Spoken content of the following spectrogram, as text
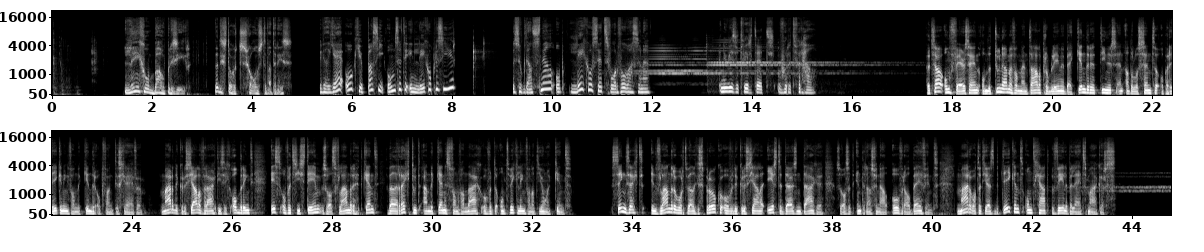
Lego bouwplezier. Dat is toch het schoonste wat er is? Wil jij ook je passie omzetten in Lego-plezier? Zoek dan snel op Lego sets voor volwassenen. En nu is het weer tijd voor het verhaal. Het zou onfair zijn om de toename van mentale problemen bij kinderen, tieners en adolescenten op rekening van de kinderopvang te schrijven. Maar de cruciale vraag die zich opdringt is of het systeem, zoals Vlaanderen het kent, wel recht doet aan de kennis van vandaag over de ontwikkeling van het jonge kind. Singh zegt: In Vlaanderen wordt wel gesproken over de cruciale eerste duizend dagen, zoals het internationaal overal bijvindt. Maar wat het juist betekent, ontgaat vele beleidsmakers.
